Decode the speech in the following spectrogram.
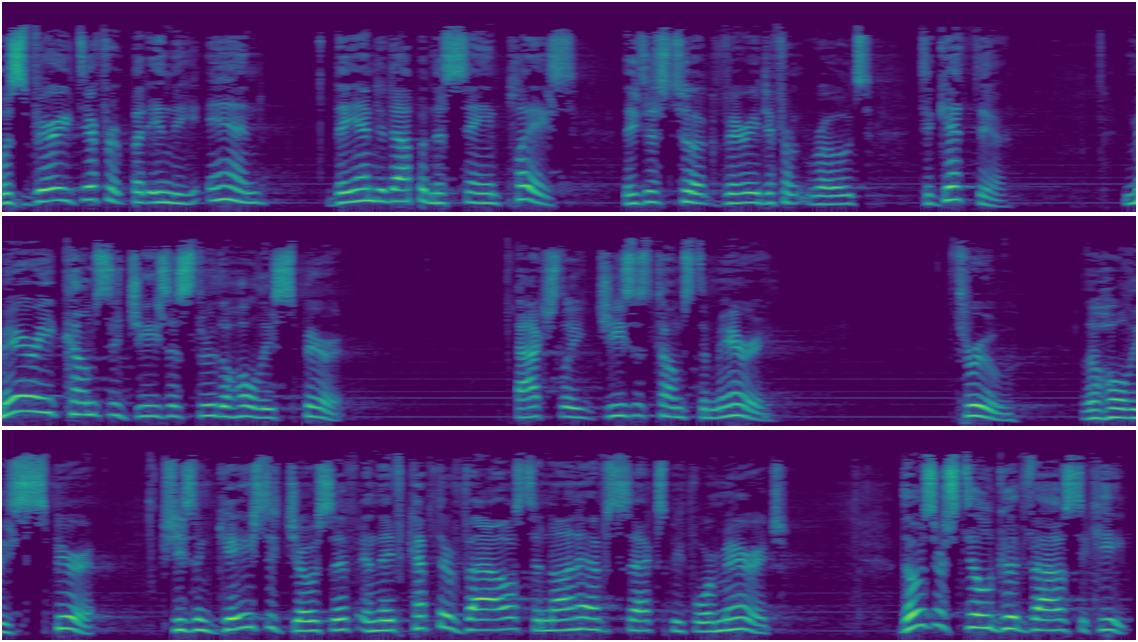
was very different. But in the end, they ended up in the same place. They just took very different roads to get there. Mary comes to Jesus through the Holy Spirit. Actually, Jesus comes to Mary through the Holy Spirit. She's engaged to Joseph, and they've kept their vows to not have sex before marriage. Those are still good vows to keep.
